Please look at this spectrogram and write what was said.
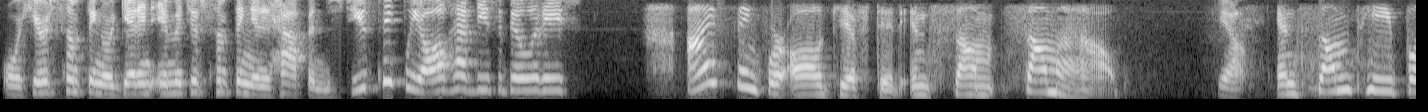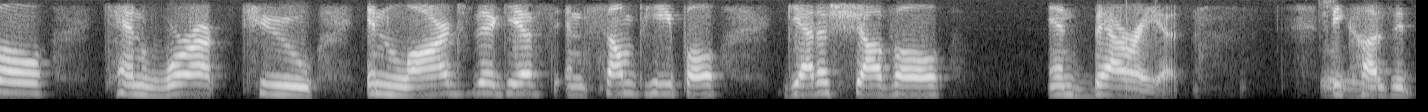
or hear something or get an image of something and it happens. Do you think we all have these abilities? I think we're all gifted in some somehow. Yeah. And some people can work to enlarge their gifts and some people get a shovel and bury it mm. because it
